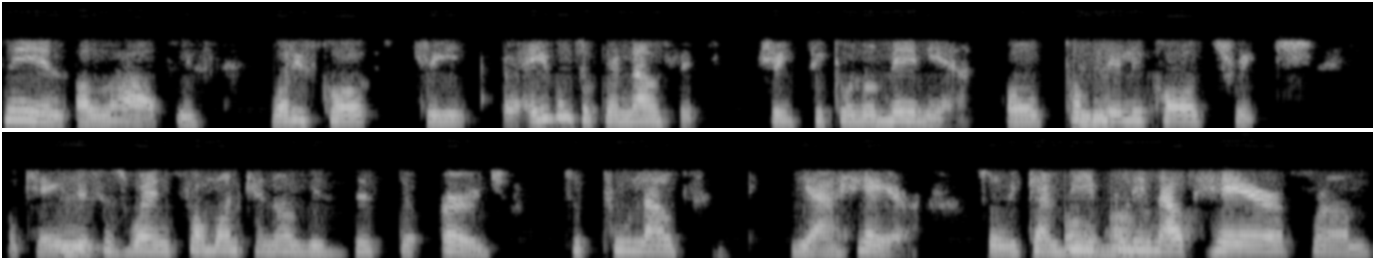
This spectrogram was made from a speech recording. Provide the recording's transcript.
seen a lot, is what is called tri- uh, even to pronounce it, trichotillomania, or popularly called trich. Okay, Mm. this is when someone cannot resist the urge to pull out their hair. So it can be Oh, wow. pulling out hair from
